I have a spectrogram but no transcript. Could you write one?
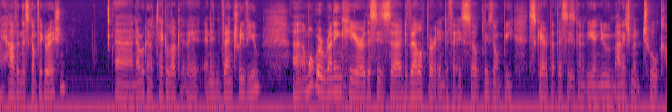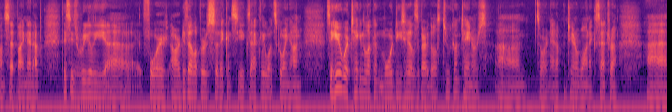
I have in this configuration. Uh, now we're going to take a look at a, an inventory view. Uh, and what we're running here, this is a developer interface, so please don't be scared that this is going to be a new management tool concept by NetApp. This is really uh, for our developers so they can see exactly what's going on. So here we're taking a look at more details about those two containers, um, so our NetApp Container 1, etc. Uh,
